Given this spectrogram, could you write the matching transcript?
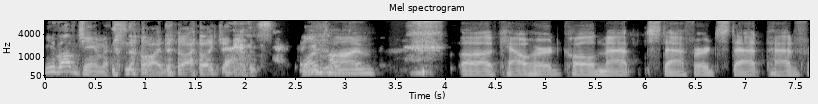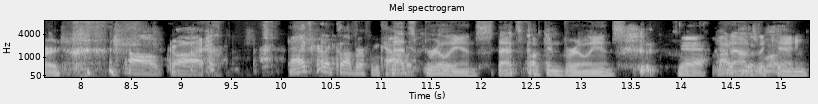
You love Jameis. no, I do. I like Jameis. One time, uh, Cowherd called Matt Stafford Stat Padford. Oh God, that's kind of clever from Cowherd. That's brilliance. That's fucking brilliance. yeah. Bow down to the That's king.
